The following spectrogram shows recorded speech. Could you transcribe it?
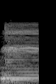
Mm-hmm.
